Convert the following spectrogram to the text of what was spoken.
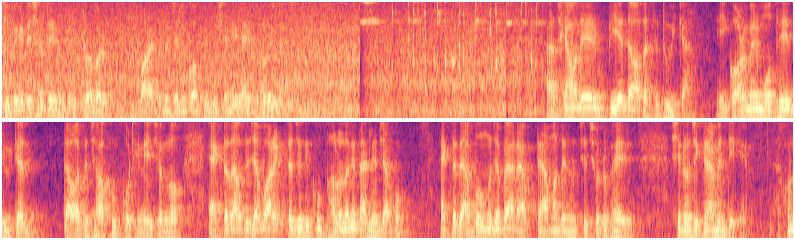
টি প্যাকেটের সাথে একটু আবার কড়া খেতে চাইলে কফি মিশিয়ে নিলে ভালোই লাগে। আজকে আমাদের বিয়ের দাওয়াত আছে দুইটা। এই গরমের মধ্যে দুইটা দাওয়াতে যাওয়া খুব কঠিন এই জন্য একটা দাওয়াতে যাব আরেকটা যদি খুব ভালো লাগে তাহলে যাব। একটাতে আব্বু আম্মু যাবে আর একটা আমাদের হচ্ছে ছোটো ভাইয়ের, সেটা হচ্ছে গ্রামের দিকে। এখন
